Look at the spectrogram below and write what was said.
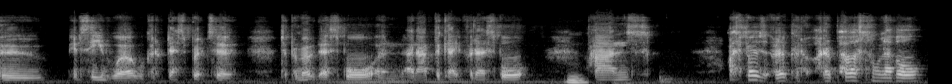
who it seemed were, were kind of desperate to, to promote their sport and, and advocate for their sport. Mm. And I suppose at a, at a personal level,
